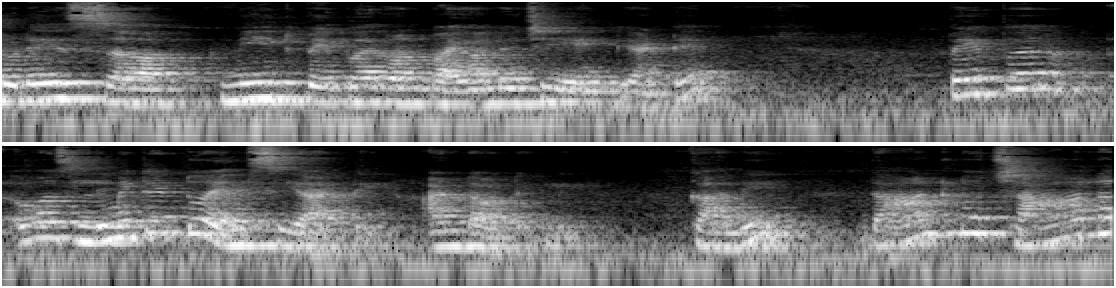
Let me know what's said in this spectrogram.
today's NEET paper on biology ఏంటి అంటే paper was limited to NCERT undoubtedly కానీ దాంట్లో చాలా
